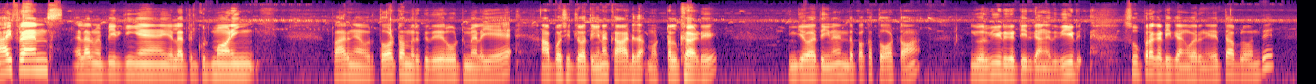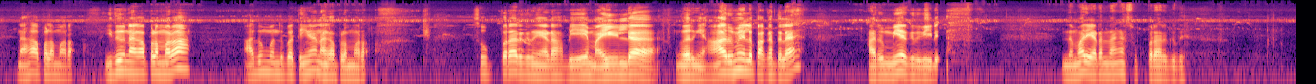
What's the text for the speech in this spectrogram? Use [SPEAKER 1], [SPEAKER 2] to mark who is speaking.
[SPEAKER 1] Hi friends எல்லோரும் எப்படி இருக்கீங்க? எல்லாத்துக்கும் குட் மார்னிங் பாருங்கள் ஒரு தோட்டம் இருக்குது ரோட்டு மேலேயே. ஆப்போசிட்டில் பார்த்தீங்கன்னா காடு தான் மொட்டல் காடு. இங்கே பார்த்தீங்கன்னா இந்த பக்கம் தோட்டம். இங்கே ஒரு வீடு கட்டியிருக்காங்க இது வீடு. சூப்பராக கட்டியிருக்காங்க பாருங்கள் எத்தாப்பில் வந்து நகாப்பழ மரம். இது நகாப்பழ மரம் அதுவும் வந்து பார்த்திங்கன்னா நகாப்பழ மரம். சூப்பராக இருக்குதுங்க இடம். அப்படியே மைல்டாக வருங்க யாருமே இல்லை பக்கத்தில். அருமையாக இருக்குது வீடு. இந்த மாதிரி இடம் தாங்க சூப்பராக இருக்குது.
